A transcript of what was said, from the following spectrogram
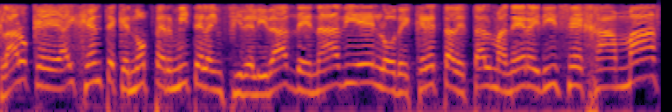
Claro que hay gente que no permite la infidelidad de nadie, lo decreta de tal manera y dice, jamás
